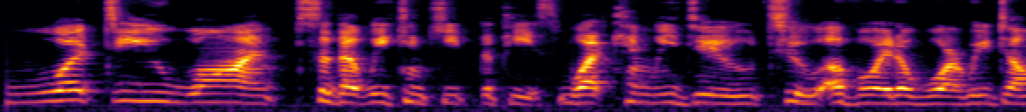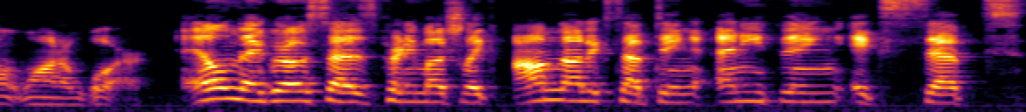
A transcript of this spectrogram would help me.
What do you want so that we can keep the peace? What can we do to avoid a war? We don't want a war. El Negro says pretty much like, I'm not accepting anything except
